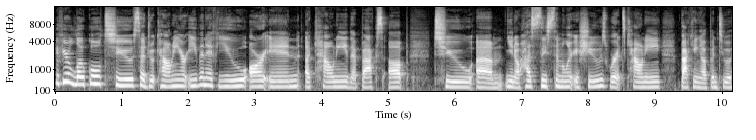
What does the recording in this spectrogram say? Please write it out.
if you're local to Sedgwick County or even if you are in a county that backs up to um, you know has these similar issues where it's county backing up into a,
